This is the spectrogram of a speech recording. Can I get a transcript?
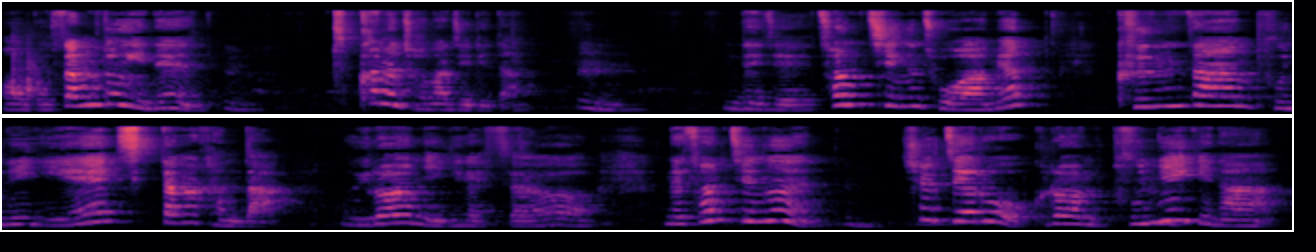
어, 뭐, 쌍둥이는 음. 툭 하면 전화질이다. 음. 근데 이제 천칭은 좋아하면 근사한 분위기의 식당을 간다. 뭐 이런 얘기가 있어요. 근데 천칭은 음. 실제로 그런 분위기나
